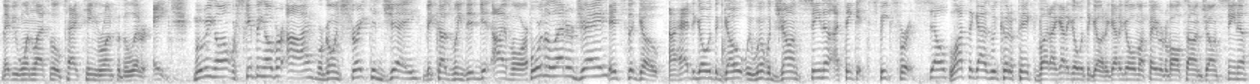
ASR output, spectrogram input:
Maybe one last little tag team run for the letter H. Moving on, we're skipping over I. We're going straight to J because we did get Ivar. For the letter J, it's the GOAT. I had to go with the GOAT. We went with John Cena. I think it speaks for itself. Lots of guys we could have picked, but I got to go with the GOAT. I got to go with my favorite of all time, John Cena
